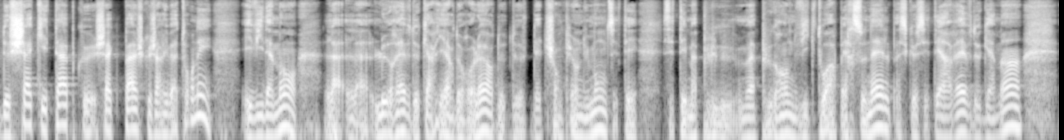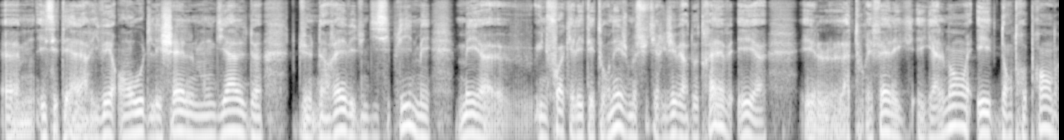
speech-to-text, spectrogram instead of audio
de, chaque étape, que chaque page que j'arrive à tourner. Évidemment, le rêve de carrière de roller, de, d'être champion du monde, c'était c'était ma plus ma plus grande victoire personnelle parce que c'était un rêve de gamin euh, et c'était arriver en haut de l'échelle mondiale de, d'un rêve et d'une discipline. Mais mais euh, une fois qu'elle était tournée, je me suis dirigé vers d'autres rêves et euh, et la Tour Eiffel également et d'entre reprendre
